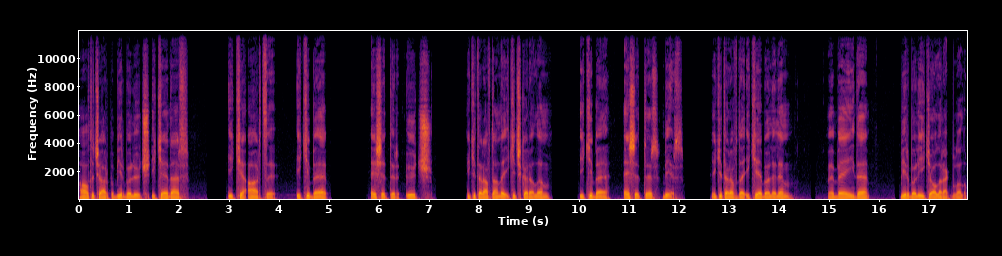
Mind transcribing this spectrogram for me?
6 çarpı 1 bölü 3, 2 eder. 2 artı 2b eşittir 3. İki taraftan da 2 çıkaralım. 2b eşittir 1. İki tarafı da 2'ye bölelim ve b'yi de 1 bölü 2 olarak bulalım.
